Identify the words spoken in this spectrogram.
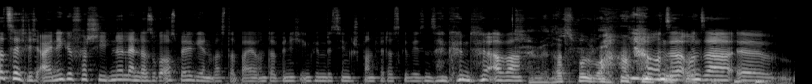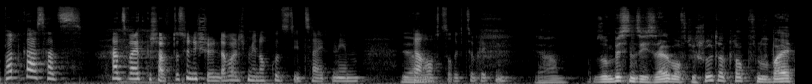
tatsächlich einige verschiedene Länder, sogar aus Belgien was dabei. Und da bin ich irgendwie ein bisschen gespannt, wer das gewesen sein könnte. Aber Ja, wer das wohl war. ja, unser, unser äh, Podcast hat es weit geschafft. Das finde ich schön. Da wollte ich mir noch kurz die Zeit nehmen, Ja. darauf zurückzublicken. Ja, so ein bisschen sich selber auf die Schulter klopfen, wobei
